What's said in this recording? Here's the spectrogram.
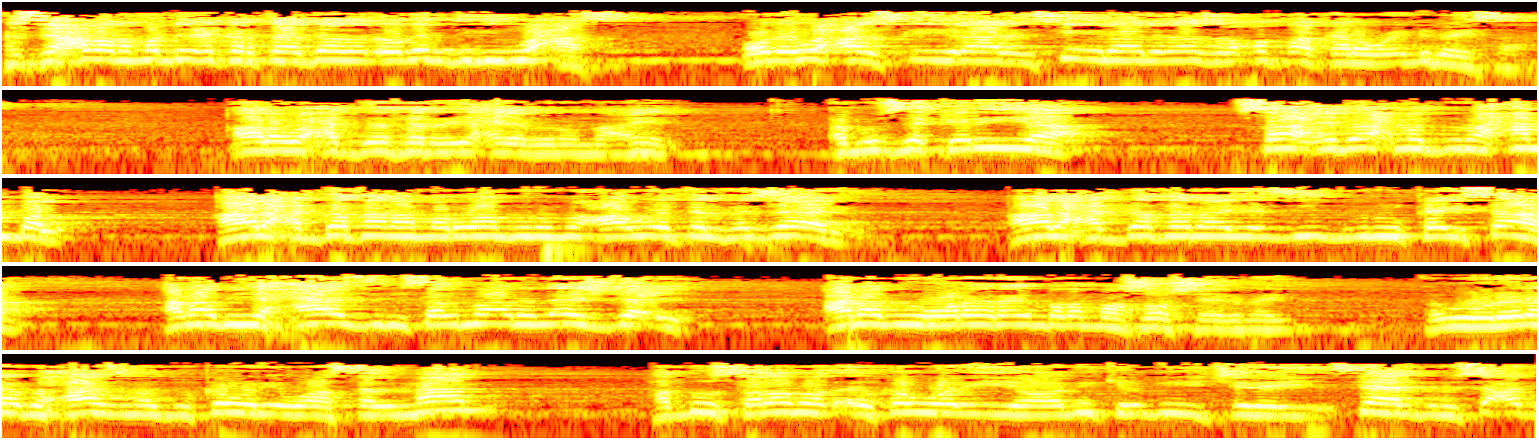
naseexadana ma dhici karta haddaadan oga digin waxaas oday waxaa iska ilaali iska ilaalidaasna qofka kale way dhibaysaa. Qaala waxadaana yaxya bnu maciin abu zakariya saaxibu axmed bnu xambal qaala xadaana marwan bnu mucaawiyata alfazari qaala xadaana yaziid bnu kaysaan can abi xaazim salmaan alashjaci can abi hurayra in badan baan soo sheegnay abu hurayre abu xaazim hadduu ka wariyo waa salmaan hadduu salamad ka wariyo ninkii la dhihi jiray sahl bnu sacd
